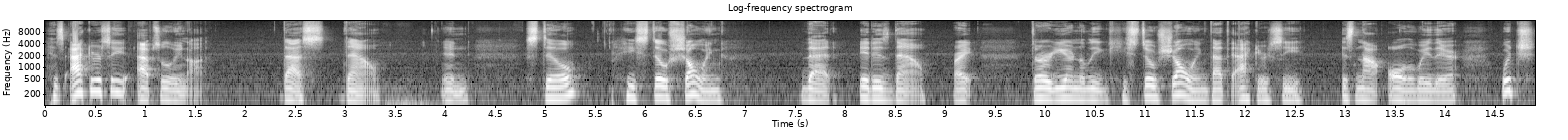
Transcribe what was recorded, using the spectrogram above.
His accuracy, absolutely not. That's down. And still, he's still showing that it is down, right? Third year in the league, he's still showing that the accuracy is not all the way there, which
